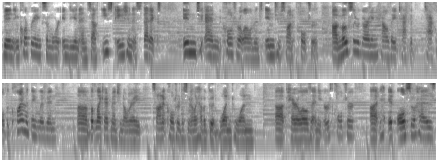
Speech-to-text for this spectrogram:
been incorporating some more Indian and Southeast Asian aesthetics into and cultural elements into Sphonic culture, uh, mostly regarding how they tackle, tackle the climate they live in. Uh, but like I've mentioned already, Sphonic culture doesn't really have a good one-to-one -one, uh, parallel to any Earth culture. Uh, it also has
